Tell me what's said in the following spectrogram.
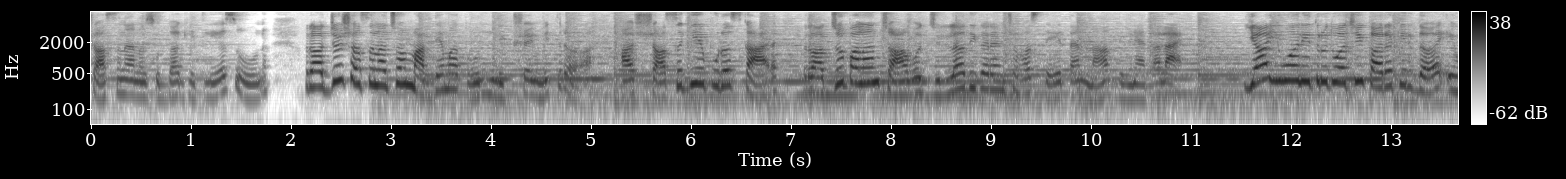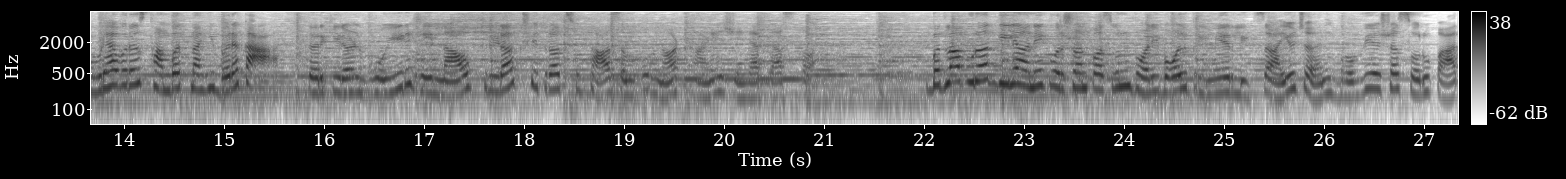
शासनानं सुद्धा घेतली असून राज्य शासनाच्या माध्यमातून निक्षय मित्र हा शासकीय पुरस्कार राज्यपालांच्या व जिल्हाधिकाऱ्यांच्या हस्ते त्यांना देण्यात आलाय. या युवा नेतृत्वाची कारकीर्द एवढ्यावरच थांबत नाही बरं का? तर किरण भोईर हे नाव क्रीडा क्षेत्रात सुद्धा संपूर्ण ठाणे जिल्ह्यात गाजतं बदलापुरात गेल्या अनेक वर्षांपासून व्हॉलीबॉल प्रीमियर लीगचं आयोजन भव्य अशा स्वरूपात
